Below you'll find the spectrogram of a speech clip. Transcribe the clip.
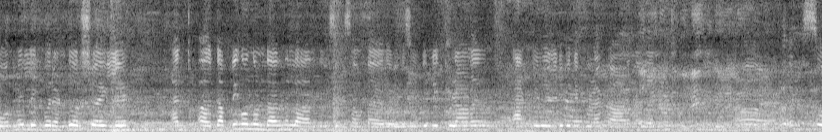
ഓർമ്മയില്ല. ഇപ്പോൾ രണ്ട് വർഷമായില്ലേ. ആൻഡ് ഡബിംഗ് ഒന്നും ഉണ്ടായിരുന്നില്ല. ആദ്യം സൗണ്ട് ആയത്. ബിക്കോസ് പിന്നെ ഇപ്പോഴാണ് ആക്ട് ചെയ്ത് കഴിഞ്ഞിട്ട് പിന്നെ ഇപ്പോഴാണ് കാണുന്നത്. So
